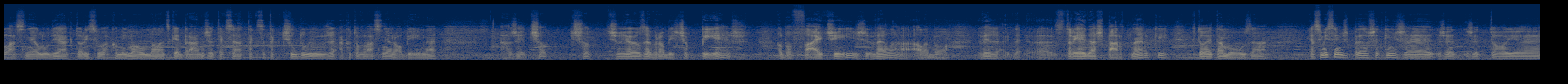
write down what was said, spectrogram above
vlastne ľudia, ktorí sú ako mimo umeleckej branže, tak sa, tak sa tak čudujú, že ako to vlastne robíme a že čo, čo, čo Jozef robíš, čo piješ? Alebo fajčíš veľa? Alebo vieš, striedaš partnerky? Kto je tá múza? Ja si myslím že predovšetkým, že, že, že to je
